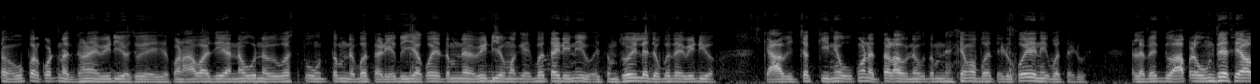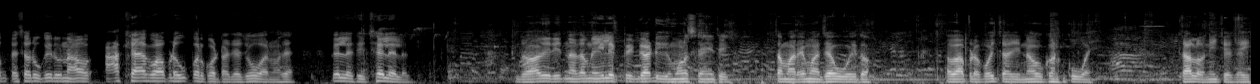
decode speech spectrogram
તમે ઉપરકોટના જ ઘણા વીડિયો જોઈએ છે, પણ આવા જે આ નવું નવી વસ્તુ હું તમને બતાડીએ, બીજા કોઈ તમને વિડીયોમાં ક્યાંય બતાડી નહીં હોય, તમે જોઈ લેજો બધા વીડિયો કે આવી ચક્કી ને એવું કોણે તળાવ ને એવું તમને કેમાં બતાડ્યું, કોઈએ નહીં બતાડ્યું એટલે કીધું આપણે ઊંધેથી આ વખતે શરૂ કર્યું ને આખે આખો આપણે ઉપરકોટ જ જોવાનો છે. પહેલેથી છેલ્લે લગી. જો આવી રીતના તમને ઇલેક્ટ્રિક ગાડી મળશે અહીંથી. તમારે એમાં જવું હોય તો. હવે આપણે પહોંચ્યા છીએ ઘણ કુવાય. ચાલો નીચે જઈ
